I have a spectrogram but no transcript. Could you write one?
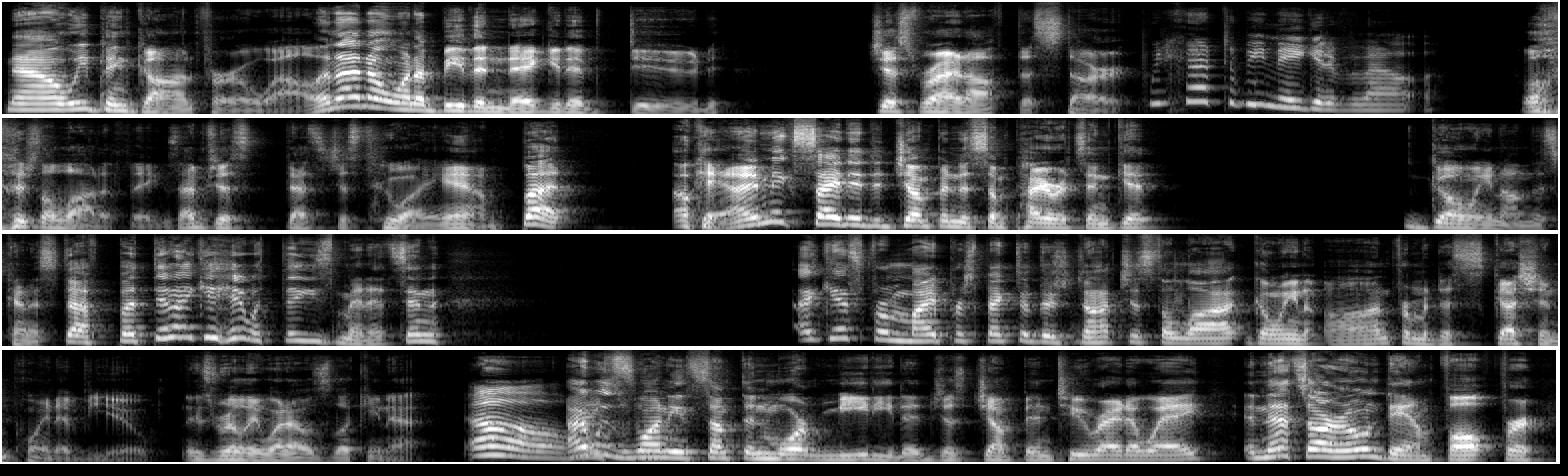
Now, we've been gone for a while, and I don't want to be the negative dude just right off the start. What do you got to be negative about? Well, there's a lot of things. I'm just, that's just who I am. But, okay, I'm excited to jump into some pirates and get going on this kind of stuff. But then I get hit with these minutes, and I guess from my perspective, there's not just a lot going on from a discussion point of view, is really what I was looking at. Oh, I was see. wanting something more meaty to just jump into right away. And that's our own damn fault for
